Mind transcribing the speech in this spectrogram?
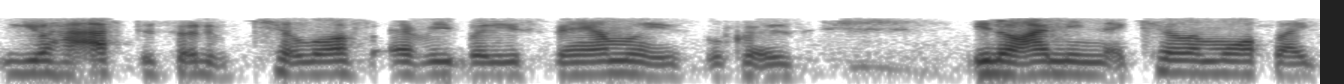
you have to sort of kill off everybody's families because you know, I mean, they kill them off like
